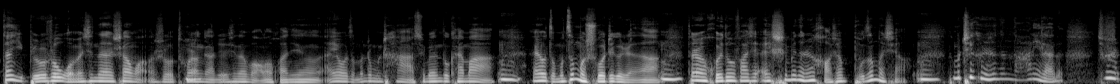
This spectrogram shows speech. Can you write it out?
但比如说我们现在上网的时候，突然嗯感觉现在网络环境，哎呦怎么这么差，随便都开骂，嗯哎呦怎么这么说这个人啊？嗯但是回头发现，哎，身边的人好像不这么想。嗯那么这个人他哪里来的？就是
